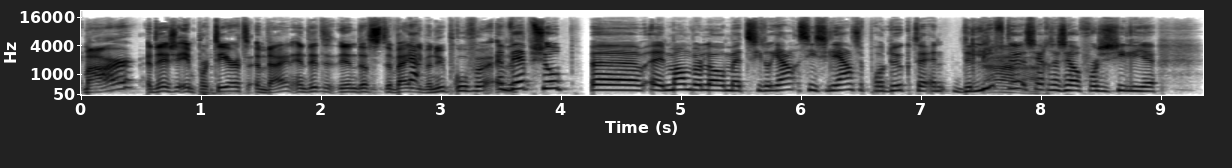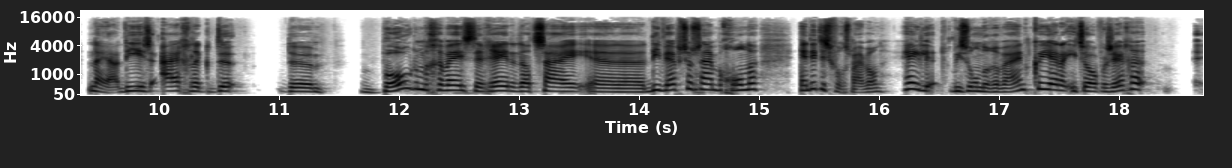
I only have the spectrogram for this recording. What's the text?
Maar deze importeert een wijn. En, dit, en dat is de wijn Ja, die we nu proeven. En Een webshop eh, in Mandorlo met Sicilia- Siciliaanse producten. En de liefde, Ah. zeggen ze zelf voor Sicilië. Nou ja, die is eigenlijk de, de bodem geweest. De reden dat zij eh, die webshop zijn begonnen. En dit is volgens mij wel een hele bijzondere wijn. Kun jij daar iets over zeggen? Eh,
